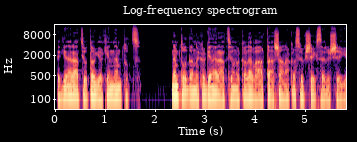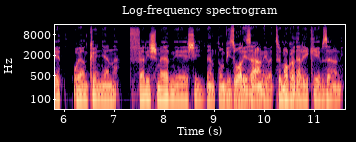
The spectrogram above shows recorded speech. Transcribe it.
egy generáció tagjaként nem tudsz nem tudod ennek a generációnak a leváltásának a szükségszerűségét olyan könnyen felismerni, és így nem tudom, vizualizálni, vagy magad elé képzelni.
